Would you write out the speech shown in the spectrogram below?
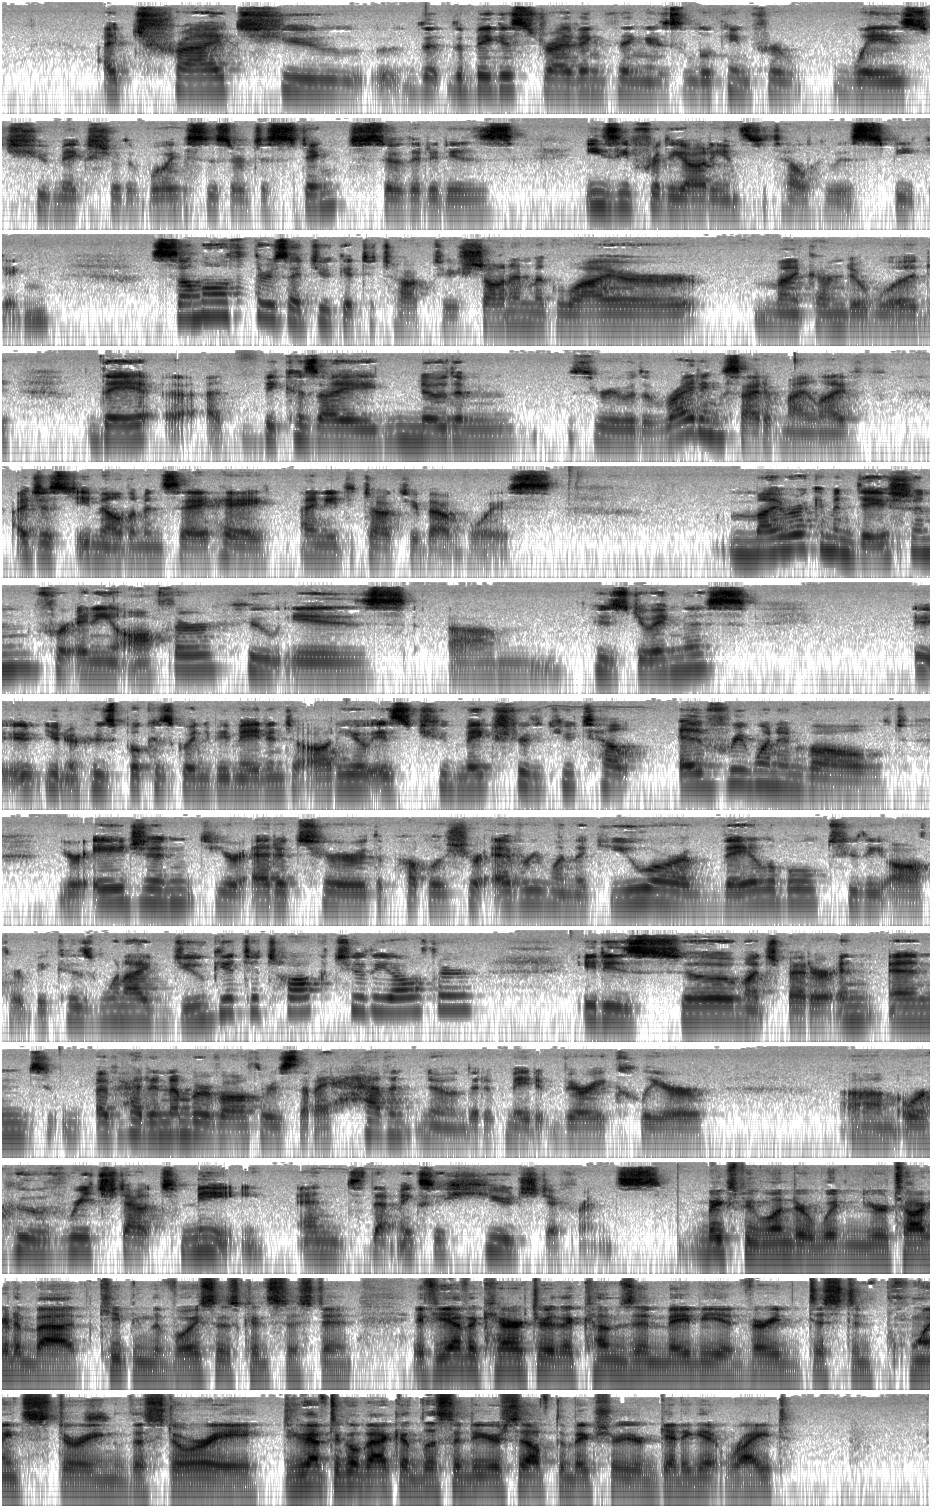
I try to, the, the biggest driving thing is looking for ways to make sure the voices are distinct so that it is easy for the audience to tell who is speaking. Some authors I do get to talk to, Seanan McGuire, Mike Underwood, they, uh, because I know them through the writing side of my life, I just email them and say, hey, I need to talk to you about voice. My recommendation for any author who is um, who's doing this, you know, whose book is going to be made into audio, is to make sure that you tell everyone involved, your agent, your editor, the publisher, everyone, that you are available to the author. Because when I do get to talk to the author, it is so much better. And and I've had a number of authors that I haven't known that have made it very clear um, or who've reached out to me, and that makes a huge difference. It makes me wonder when you're talking about keeping the voices consistent. If you have a character that comes in maybe at very distant points during the story, do you have to go back and listen to yourself to make sure you're getting it right?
